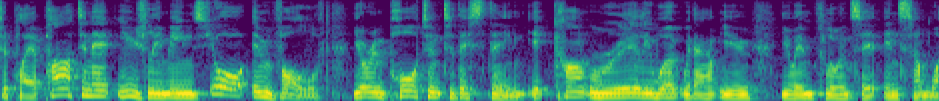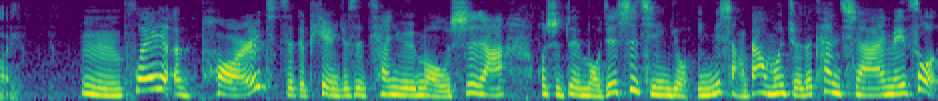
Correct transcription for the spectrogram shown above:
To play a part in it usually means you're involved, you're important to this thing. It can't really work without you, you influence it in some way. Play a part 这个片语就是参与某事啊，或是对某件事情有影响。但我们觉得看起来没错，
